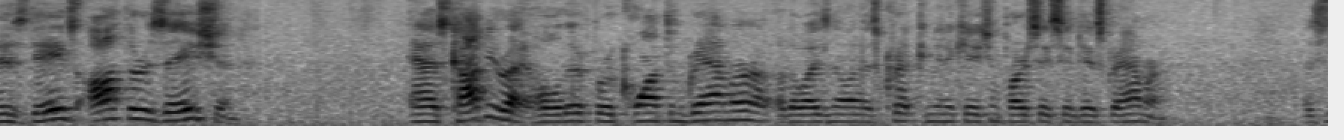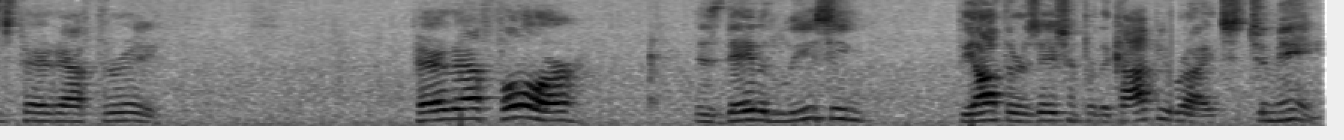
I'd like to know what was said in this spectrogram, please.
is Dave's authorization as copyright holder for quantum grammar, otherwise known as correct communication parsing syntax grammar. This is paragraph three. Paragraph four is David leasing the authorization for the copyrights to me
